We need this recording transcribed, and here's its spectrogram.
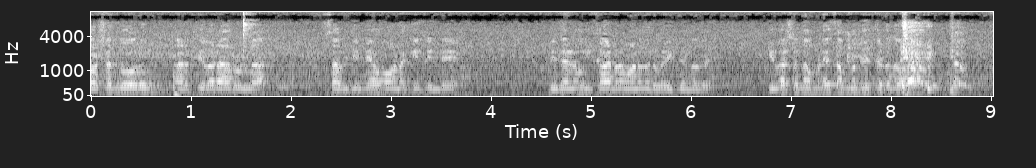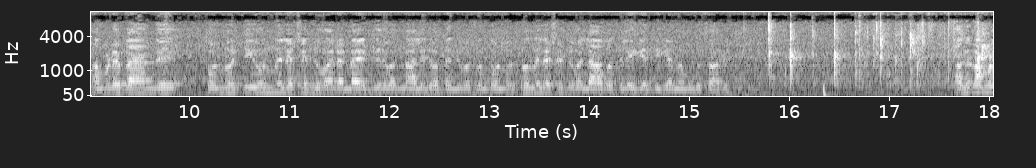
വർഷം തോറും നടത്തി വരാറുള്ള സൗജന്യ ഓണക്കിറ്റിന്റെ വിതരണ ഉദ്ഘാടനമാണ് നിർവഹിക്കുന്നത്. ഈ വർഷം നമ്മളെ സംബന്ധിച്ചിടത്തോളം നമ്മുടെ ബാങ്ക് തൊണ്ണൂറ്റി ഒന്ന് ലക്ഷം രൂപ രണ്ടായിരത്തി ഇരുപത്തിനാല് ഇരുപത്തഞ്ച് വർഷം തൊണ്ണൂറ്റി ഒന്ന് ലക്ഷം രൂപ ലാഭത്തിലേക്ക് എത്തിക്കാൻ നമുക്ക് സാധിച്ചു അത് നമ്മൾ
